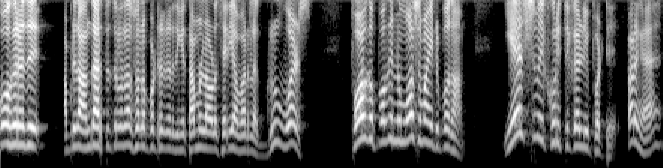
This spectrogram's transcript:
போகிறது. அப்படிதான் அந்த அர்த்தத்தில் தான் சொல்லப்பட்டிருக்கிறது. இங்கே தமிழில் அவ்வளோ சரியாக வரல. க்ரூ வேர்ஸ் போக போக இன்னும் மோசமாயிட்டு போதான். இயேசுவை குறித்து கேள்விப்பட்டு பாருங்கள்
